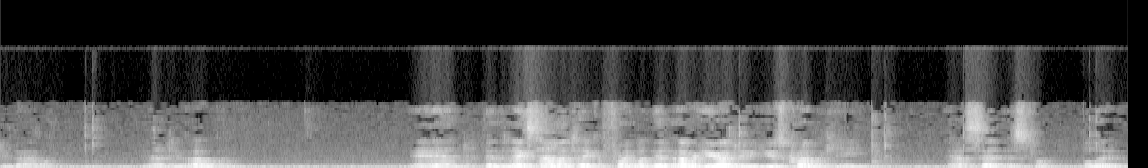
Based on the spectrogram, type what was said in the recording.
Do that one. And then I do Open. And then the next time I take a frame, well then over here I do Use Chroma Key, and I set this for blue.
